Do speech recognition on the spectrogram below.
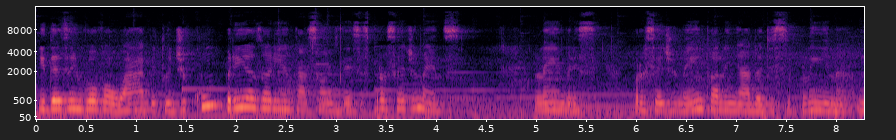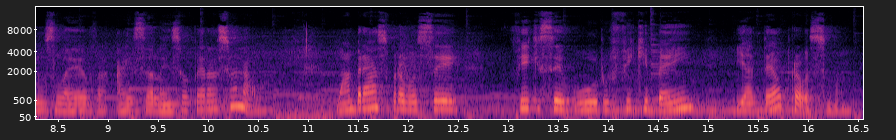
e desenvolva o hábito de cumprir as orientações desses procedimentos. Lembre-se, procedimento alinhado à disciplina nos leva à excelência operacional. Um abraço para você, fique seguro, fique bem e até o próximo.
